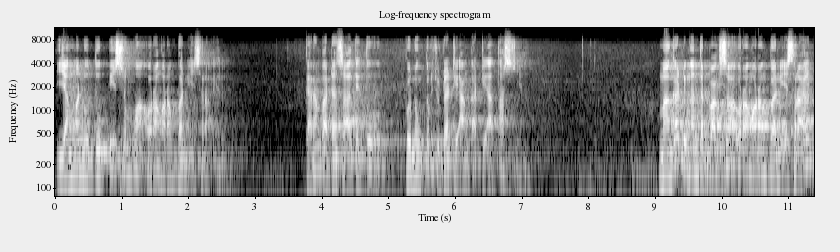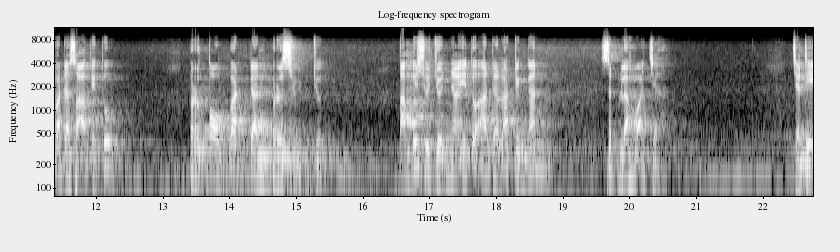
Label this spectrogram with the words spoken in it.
yang menutupi semua orang-orang Bani Israel. Karena pada saat itu gunung Tur sudah diangkat di atasnya. Maka dengan terpaksa orang-orang Bani Israel pada saat itu bertobat dan bersujud. Tapi sujudnya itu adalah dengan sebelah wajah. Jadi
